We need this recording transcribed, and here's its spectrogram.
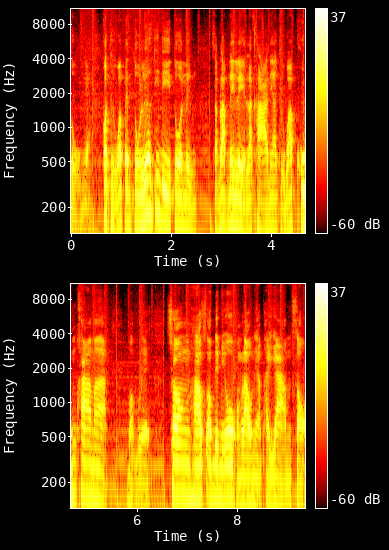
สูงเนี่ยก็ถือว่าเป็นตัวเลือกที่ดีตัวหนึ่งสำหรับในเลทราคาเนี่ยถือว่าคุ้มค่ามากบอกเลย ช่อง House of Demio ของเราเนี่ยพยายามสาะ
